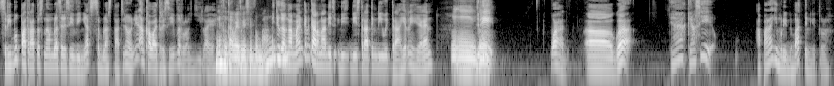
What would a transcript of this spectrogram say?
1416 receiving yards, 11 touchdown. Ini angka wide receiver loh, gila ya. Ini angka wide receiver banget. Ini juga nggak main kan karena di, di, diistirahatin di week terakhir nih, ya kan? Mm-mm, Jadi, tuh. wah, eh gua ya Kelsey apalagi mau didebatin gitu loh.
